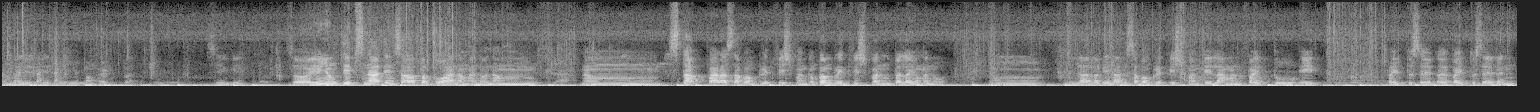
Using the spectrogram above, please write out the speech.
Ang pond Maliliit. lang yun. Pang earth pan. Sige. So, yun yung tips natin sa pagkuha ng ano ng ng stock para sa concrete fish pan. Kung concrete fish pan pala yung ano, yung nilalagay natin sa concrete fish pan, kailangan 5 to 8, 5 to 7, uh, 5 to 7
